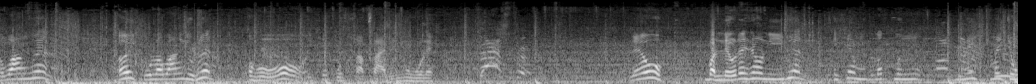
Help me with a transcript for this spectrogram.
ระวังเพื่อน เอ้ย กูระวังอยู่เพื่อน โอ้โหไอ้เชี่ยกูสับสายเป็นงูเลย Faster! เร็ว บันเร็วได้เท่านี้เพื่อนไอ้เชี่ยรถมึงไม่ไม่จู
